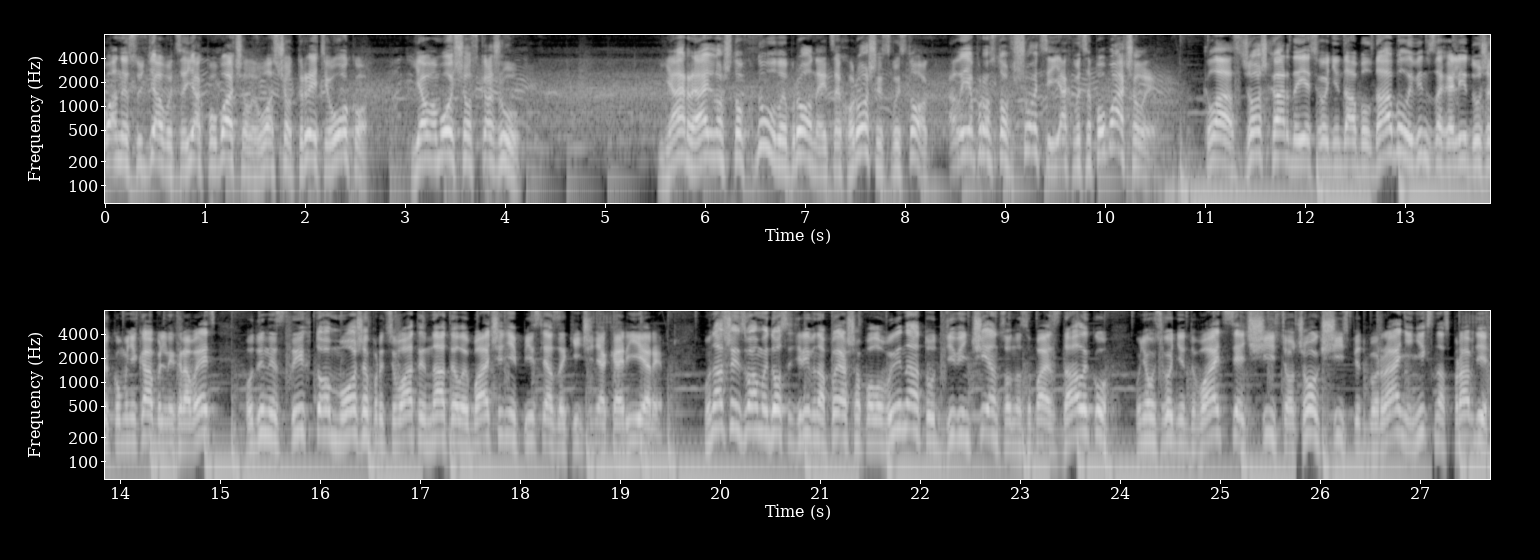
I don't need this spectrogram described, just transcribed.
Пане суддя, ви це як побачили? У вас що, третє око? Я вам ось що скажу. Я реально штовхнув Леброна, і це хороший свисток. Але я просто в шоці, як ви це побачили. Клас, Джош Хар дає сьогодні дабл-дабл, і він взагалі дуже комунікабельний гравець, один із тих, хто може працювати на телебаченні після закінчення кар'єри. У же із вами досить рівна перша половина. Тут Ді Вінченцо насипає здалеку. У нього сьогодні 26 очок, 6 підбирань. Нікс насправді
